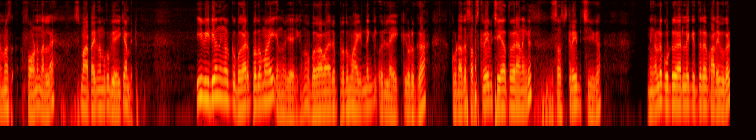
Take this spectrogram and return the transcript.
നമ്മുടെ ഫോൺ നല്ല സ്മാർട്ടായിട്ട് നമുക്ക് ഉപയോഗിക്കാൻ പറ്റും. ഈ വീഡിയോ നിങ്ങൾക്ക് ഉപകാരപ്രദമായി എന്ന് വിചാരിക്കുന്നു. ഉപകാരപ്രദമായിട്ടുണ്ടെങ്കിൽ ഒരു ലൈക്ക് കൊടുക്കുക. കൂടാതെ സബ്സ്ക്രൈബ് ചെയ്യാത്തവരാണെങ്കിൽ സബ്സ്ക്രൈബ് ചെയ്യുക. നിങ്ങളുടെ കൂട്ടുകാരിലേക്ക് ഇത്തരം അറിവുകൾ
